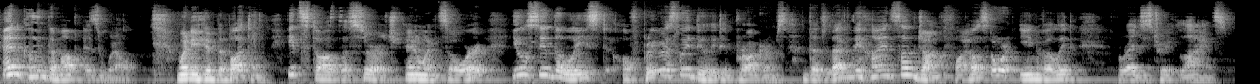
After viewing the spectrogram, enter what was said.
and clean them up as well. When you hit the button, it starts the search, and when it's over, you'll see the list of previously deleted programs that left behind some junk files or invalid registry lines.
